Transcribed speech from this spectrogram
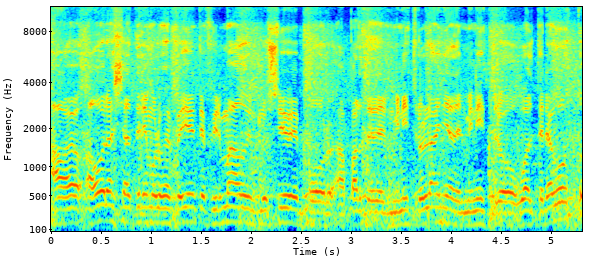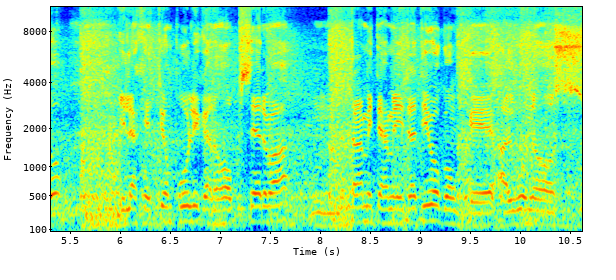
Ahora ya tenemos los expedientes firmados, inclusive por, aparte del ministro Laña, del ministro Walter Agosto, y la gestión pública nos observa un trámite administrativo con que algunos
